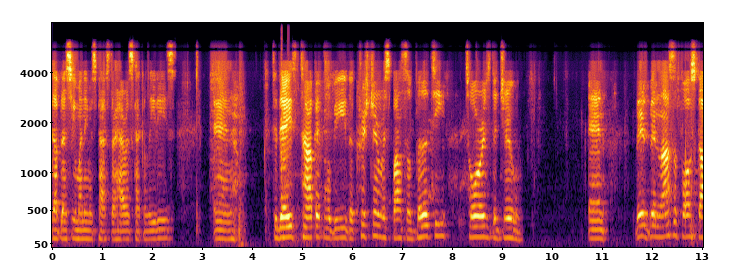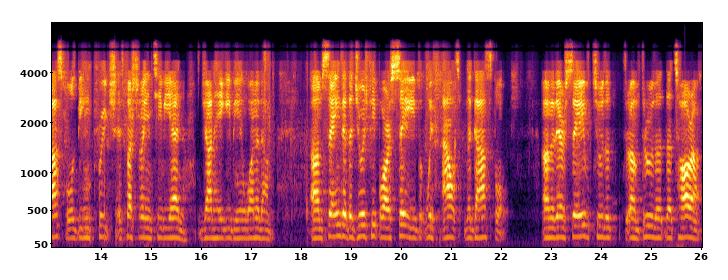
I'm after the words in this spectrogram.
God bless you. My name is Pastor Harris Kakoulides, and today's topic will be the Christian responsibility towards the Jew. And there's been lots of false gospels being preached, especially in TBN, John Hagee being one of them, um, saying that the Jewish people are saved without the gospel. Um, that they're saved to the um, through the, the Torah,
